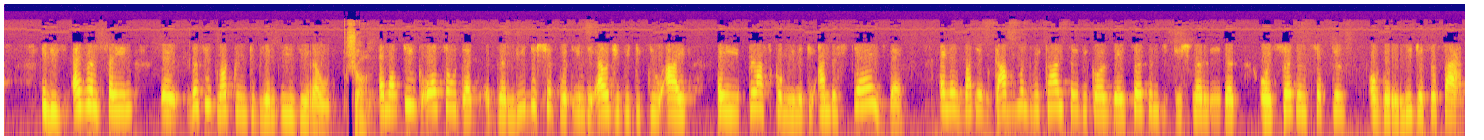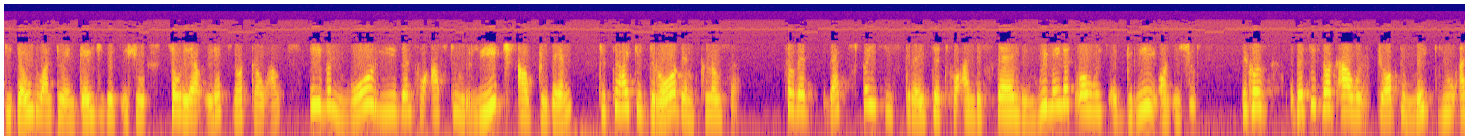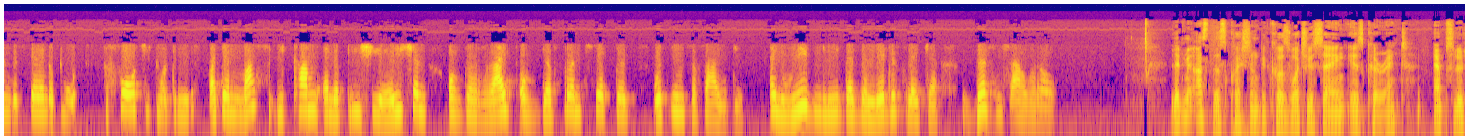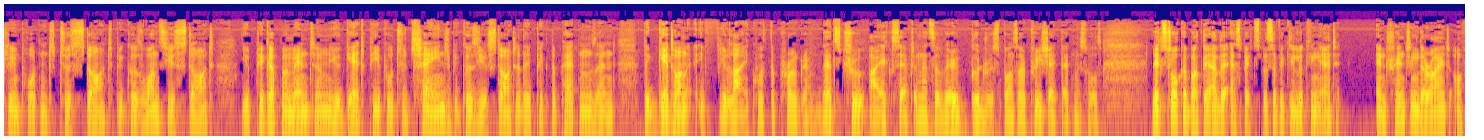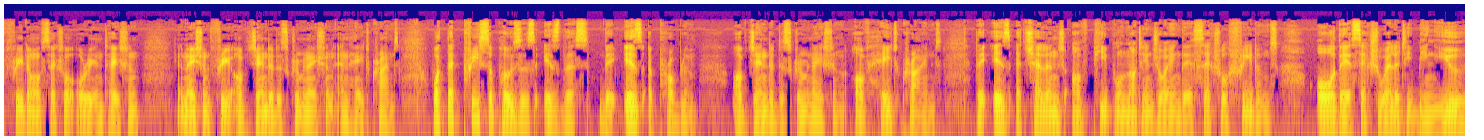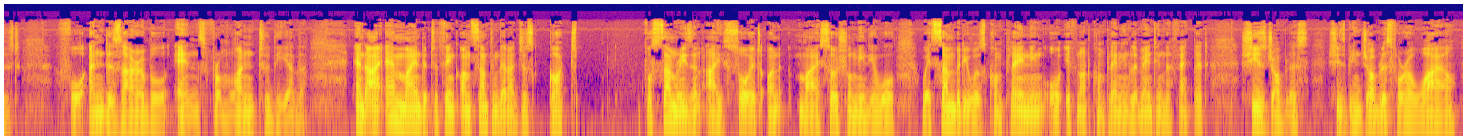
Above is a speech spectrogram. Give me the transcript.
It is, as I'm saying, uh, this is not going to be an easy road. Sure. And I think also that the leadership within the LGBTQI a plus community understands that. And as, but as government, we can't say because there are certain traditional leaders or certain sectors of the religious society don't want to engage this issue, so let, let's not go out. Even more reason for us to reach out to them to try to draw them closer so that that space is created for understanding. We may not always agree on issues because this is not our job to make you understand or to, to force you to agree, but there must become an appreciation of the right of different sectors within society. And we believe as the legislature, this is our role. Let me ask this question because what you're saying is correct. Absolutely important to start because once you start, you pick up momentum, you get people to change because you've started, they pick the patterns and they get on, if you like, with the program. That's true, I accept, and that's a very good response. I appreciate that, Ms. Halls. Let's talk about the other aspects, specifically looking at entrenching the right of freedom of sexual orientation, a nation free of gender discrimination and hate crimes. What that presupposes is this there is a problem of gender discrimination, of hate crimes. There is a challenge of people not enjoying their sexual freedoms or their sexuality being used for undesirable ends from one to the other. And I am minded to think on something that I just got for some reason, I saw it on my social media wall where somebody was complaining, or if not complaining, lamenting the fact that she's jobless. She's been jobless for a while,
